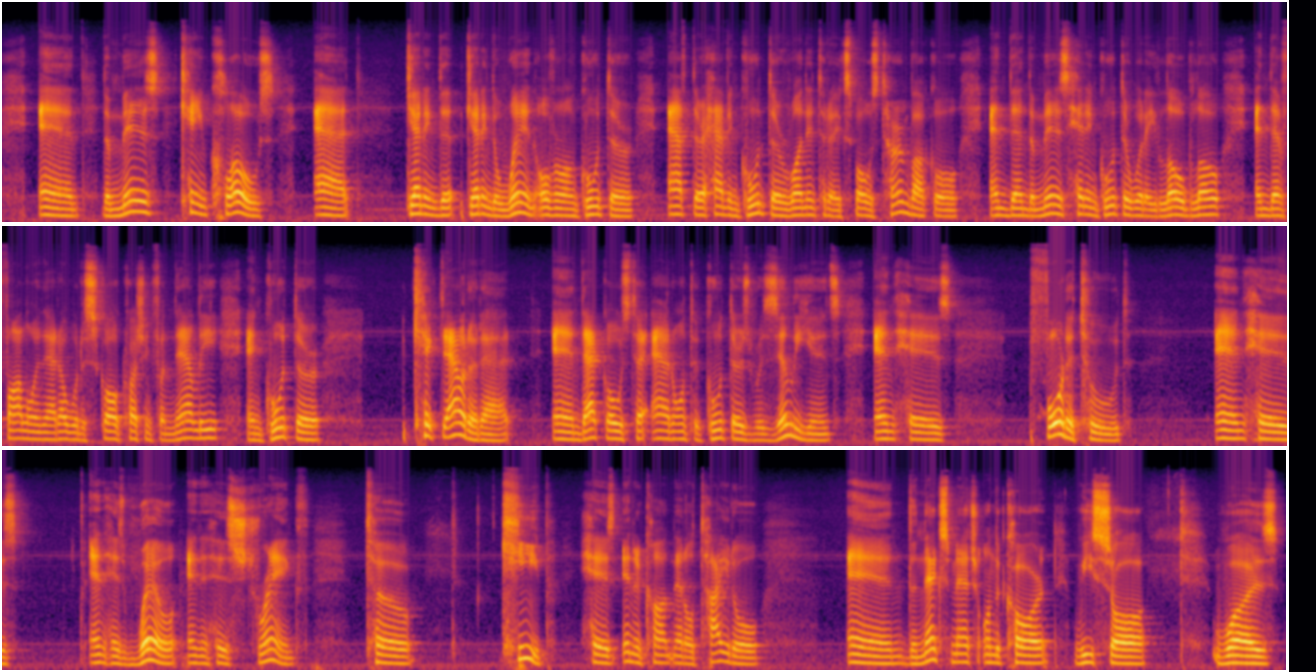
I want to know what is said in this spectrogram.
And the miz came close at getting the getting the win over on gunther after having Gunther run into the exposed turnbuckle and then The Miz hitting Gunther with a low blow and then following that up with a skull crushing finale and Gunther kicked out of that. And that goes to add on to Gunther's resilience and his fortitude and his and his will and his strength to keep his Intercontinental title. And the next match on the card we saw was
